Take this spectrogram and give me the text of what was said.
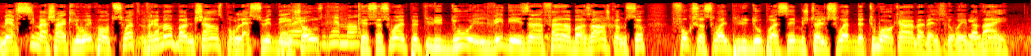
Merci, ma chère Chloé, puis on te souhaite vraiment bonne chance pour la suite des Ouais, choses. vraiment. Que ce soit un peu plus doux, élever des enfants en bas âge comme ça, faut que ce soit le plus doux possible. Je te le souhaite de tout mon cœur, ma belle Chloé. bye bye.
